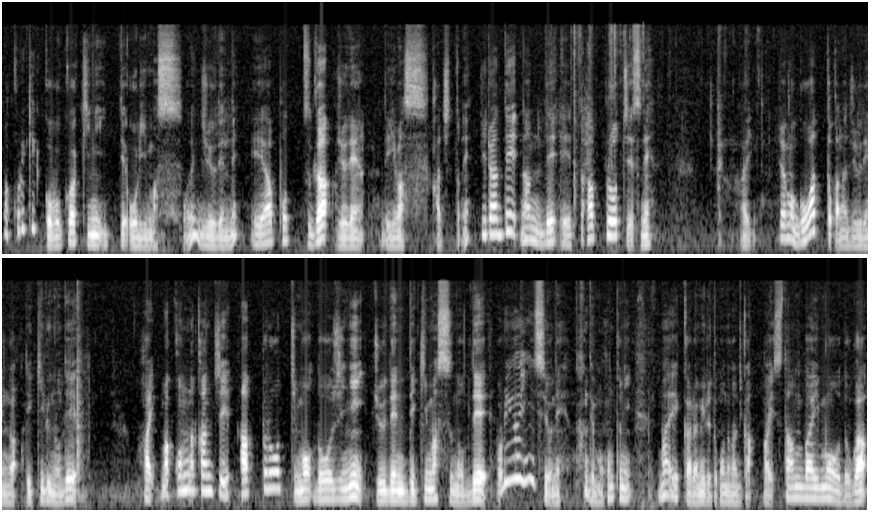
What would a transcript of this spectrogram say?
まあ、これ結構僕は気に入っております。こう、ね、充電ね。AirPods が充電。できます。カチッとね。こちらでなんでえっ、ー、と Apple Watch ですね。はい。じゃあもう 5W かな充電ができるので。はい。まあ、こんな感じ Apple Watch も同時に充電できますのでこれがいいんですよね。なんでもう本当に前から見るとこんな感じか。はい。スタンバイモードが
